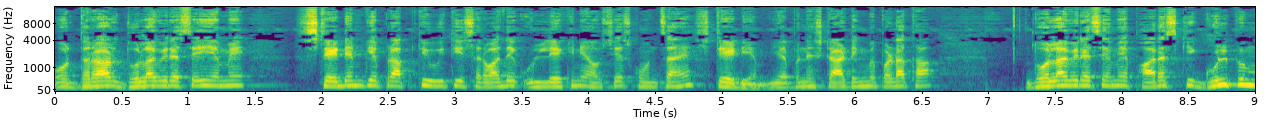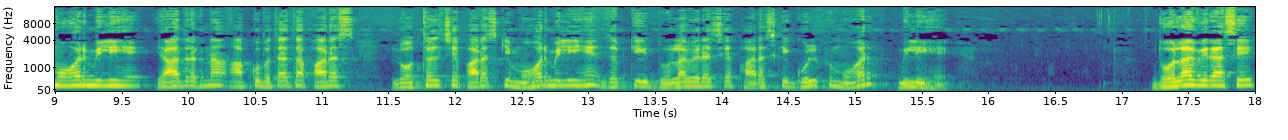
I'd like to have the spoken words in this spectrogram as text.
और धरार धोलावीरा से ही हमें स्टेडियम की प्राप्ति हुई थी। सर्वाधिक उल्लेखनीय अवशेष कौन सा है? स्टेडियम। ये अपने स्टार्टिंग में पढ़ा था। धोलावीरा से हमें फारस की गुल्फ मोहर मिली है। याद रखना, आपको बताया था फारस, लोथल से फारस की मोहर मिली है, जबकि धोलावीरा से फारस की गुल्फ मोहर मिली है। धोलावीरा से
